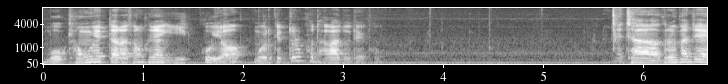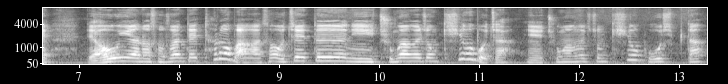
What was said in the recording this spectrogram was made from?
뭐 경우에 따라서는 그냥 있고요. 뭐 이렇게 뚫고 나가도 되고. 자, 그러니까 이제 랴오이아나 선수한테 틀어 막아서 어쨌든 이 중앙을 좀 키워보자. 예, 중앙을 좀 키워보고 싶다.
